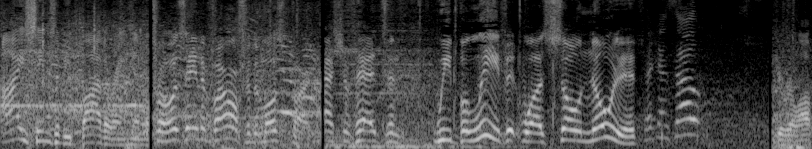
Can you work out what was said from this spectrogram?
Eye seems to be bothering him. For Jose Navarro, for the most part, clash of heads, and we believe it was so noted. Kirillov.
